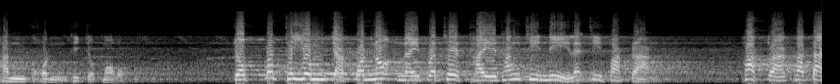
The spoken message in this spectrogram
พันคนที่จบม .6 จบมัธยมจากปนเนาะในประเทศไทยทั้งที่นี่และที่ภาคกลาง ภาคกลางภาคใต้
